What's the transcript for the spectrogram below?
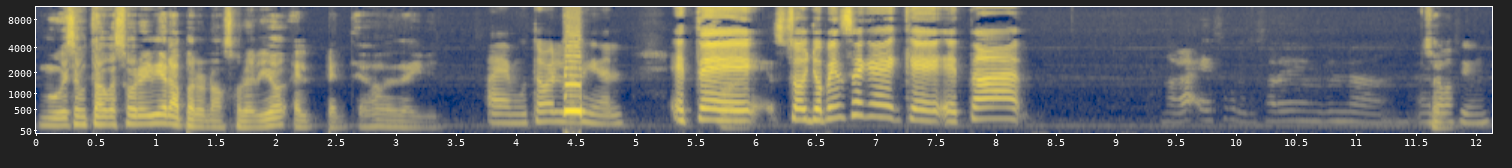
me hubiese gustado que sobreviviera, pero no, sobrevivió el pendejo de David. Ay, me gusta ver el original. Este, so, yo pensé que, que esta... No haga eso porque tú sales en la, en la Sí. grabación.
